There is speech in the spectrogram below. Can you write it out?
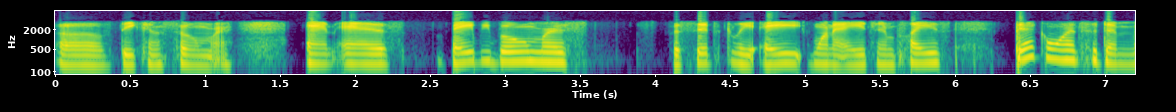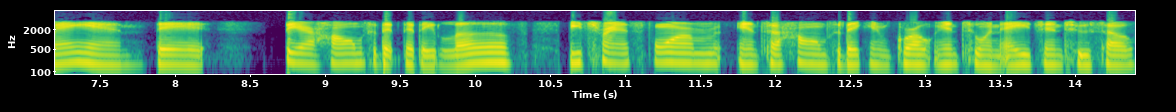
of the consumer. And as baby boomers specifically age, want to age in place, they're going to demand that their homes that, that they love be transformed into homes that they can grow into and age into. So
